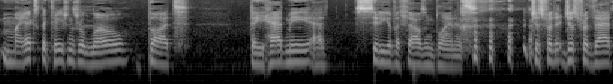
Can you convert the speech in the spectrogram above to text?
my expectations are low, but they had me at City of a Thousand Planets just for that. Just for that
